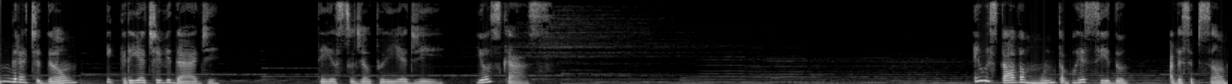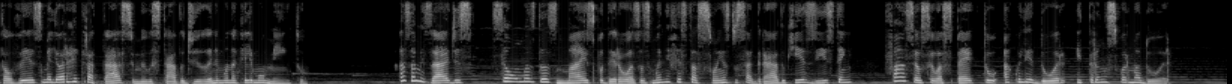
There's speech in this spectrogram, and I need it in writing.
Ingratidão e Criatividade. Texto de autoria de Yoskaz. Eu estava muito aborrecido. A decepção talvez melhor retratasse o meu estado de ânimo naquele momento. As amizades são umas das mais poderosas manifestações do sagrado que existem face ao seu aspecto acolhedor e transformador.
